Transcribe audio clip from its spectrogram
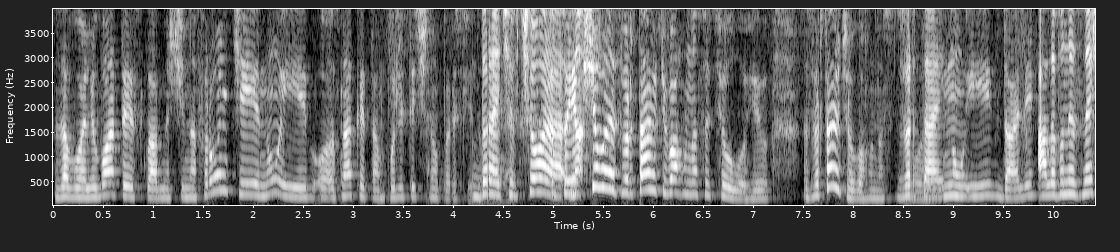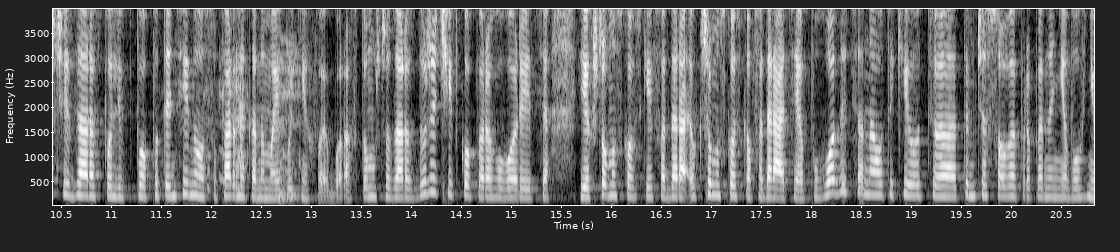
завуалювати складнощі на фронті, ну і ознаки там політичного переслідування. До речі, вчора Тобто, якщо вони звертають увагу на соціологію, звертають увагу на соціологію? Звертають. Ну і далі. Але вони знищують зараз потенційного суперника на майбутніх виборах, тому що зараз дуже чітко переговорюється. Якщо Московський федера... якщо Московська Федерація погодиться на отакі от е, тимчасове припинення вогню,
